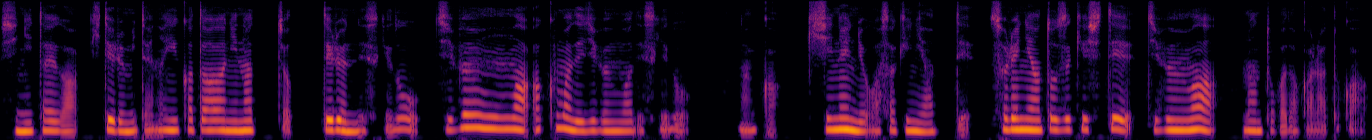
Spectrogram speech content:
死にたいが来てるみたいな言い方になっちゃってるんですけど、自分は、あくまで自分はですけど、なんか、騎士燃料が先にあって、それに後付けして自分はなんとかだからとか、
